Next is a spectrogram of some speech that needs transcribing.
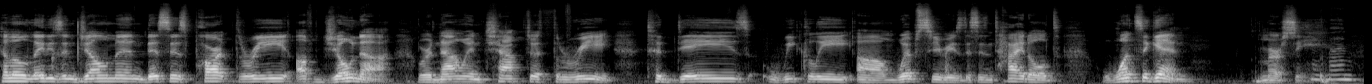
Hello, ladies and gentlemen. This is part three of Jonah. We're now in chapter three. Today's weekly um, web series. This is entitled "Once Again, Mercy." Amen.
